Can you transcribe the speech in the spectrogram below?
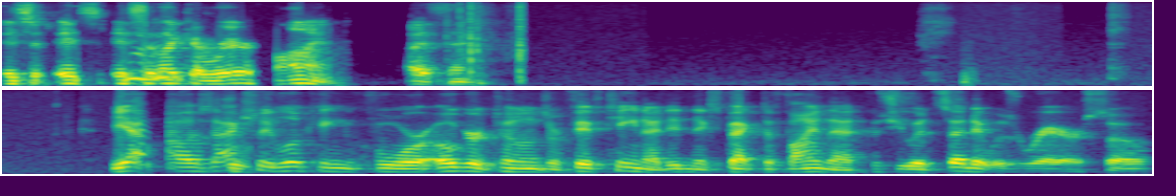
it's it's it's like a rare find, I think. Yeah, I was actually looking for Ogre Tones or 15. I didn't expect to find that because you had said it was rare. So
